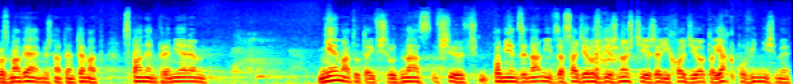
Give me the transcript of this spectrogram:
Rozmawiałem już na ten temat z panem premierem. Nie ma tutaj wśród nas, pomiędzy nami w zasadzie rozbieżności, jeżeli chodzi o to, jak powinniśmy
